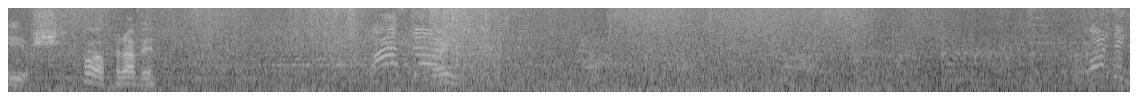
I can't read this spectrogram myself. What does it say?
I już. O, prawie. Oj. Boarding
